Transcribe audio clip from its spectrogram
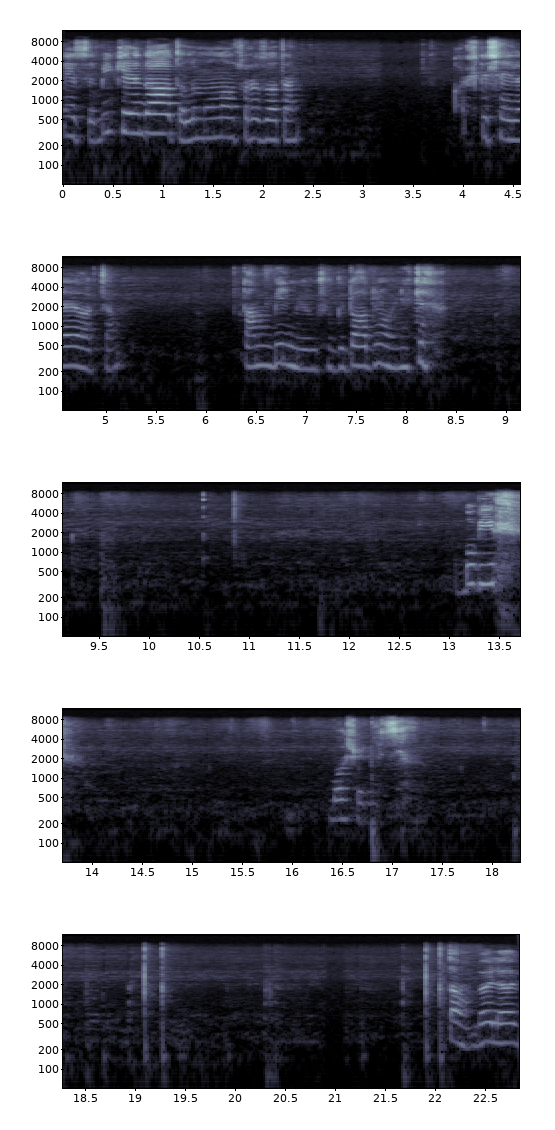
Neyse bir kere daha atalım. Ondan sonra zaten başka şeylere bakacağım. Tam bilmiyorum çünkü daha dün oynadım. Bu bir boş veririz. Tamam böyle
